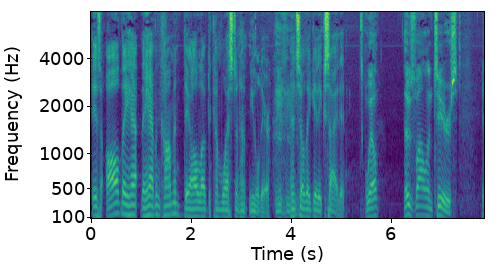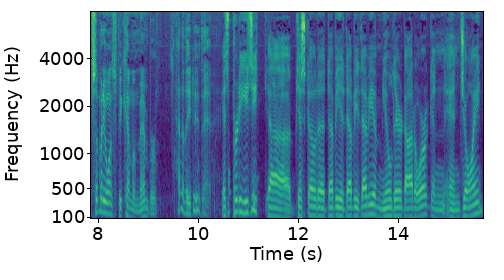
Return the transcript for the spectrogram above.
is all they have they have in common? They all love to come west and hunt mule deer, mm-hmm. and so they get excited. Well, those volunteers, if somebody wants to become a member, how do they do that? It's pretty easy. Uh, just go to www.muledeer.org and, and join.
